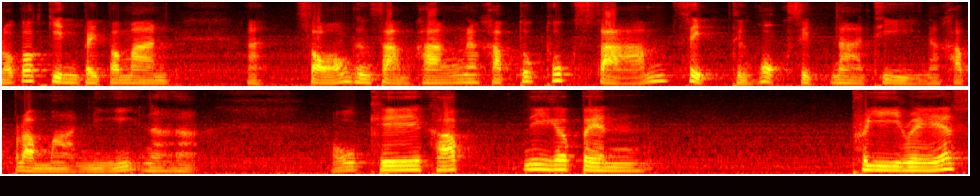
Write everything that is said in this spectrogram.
แล้วก็กินไปประมาณ 2ถึง3ครั้งนะครับทุกๆ 30ถึง60 นาทีนะครับประมาณนี้นะฮะโอเคครับ นี่ก็เป็น pre race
